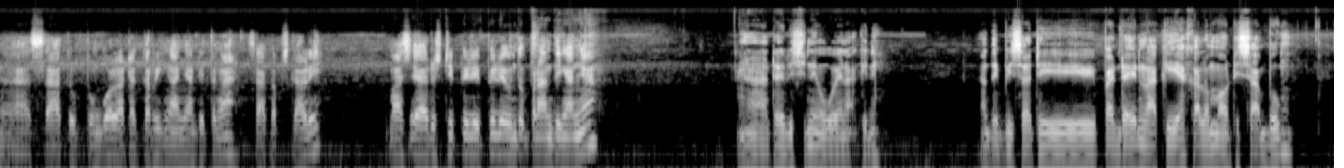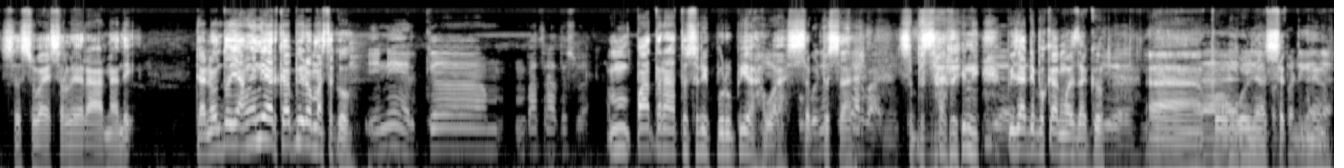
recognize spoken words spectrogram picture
Nah satu bonggol ada keringannya di tengah. Cakep sekali. Masih harus dipilih-pilih untuk perantingannya. Nah dari sini oh, enak gini. Nanti bisa dipendekin lagi ya kalau mau disambung sesuai selera nanti. Dan untuk yang ini harga piro Mas Teguh? Ini harga 400 pak. Empat ratus ribu rupiah. Iya, Wah sebesar besar, Pak, ini. sebesar ini Iya. bisa dipegang Mas Teguh. Iya. Ah, Nah, bonggolnya ini sek perbandingannya.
